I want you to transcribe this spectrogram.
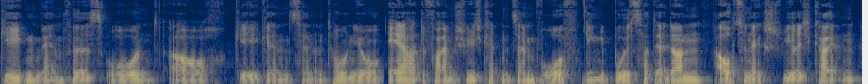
gegen Memphis und auch gegen San Antonio. Er hatte vor allem Schwierigkeiten mit seinem Wurf. Gegen die Bulls hatte er dann auch zunächst Schwierigkeiten,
